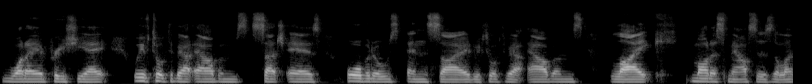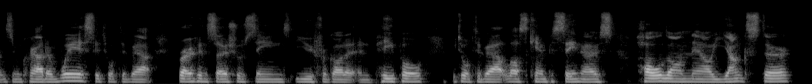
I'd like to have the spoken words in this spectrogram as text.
what I appreciate. We've talked about albums such as Orbital's Inside. We've talked about albums like Modest Mouse's The Lonesome Crowded West. We talked about Broken Social Scenes, You Forgot It in People. We talked about Los Campesinos, Hold On Now, Youngster.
